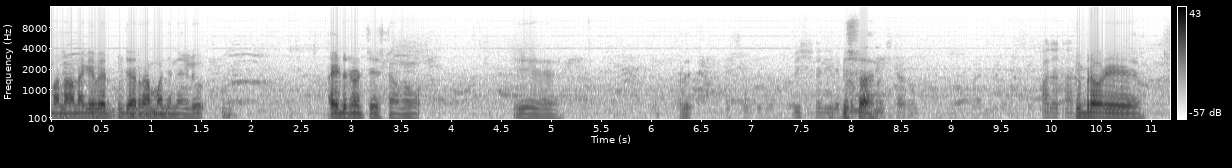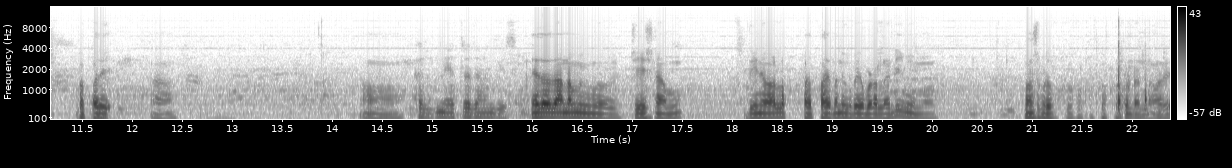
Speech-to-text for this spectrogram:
మా నాన్నగారి పేరు పూజారి రామాంజనేయులు. ఐ డొనేట్ చేసినాము. ఈ అదే. విశ్వ ఫిబ్రవరి పది. నేత్రదానం చేసి. నేత్రదానం మేము చేసినాము. దీనివల్ల పది మందికి ఉపయోగపడాలని మేము మనసు కోరుకుంటున్నాం అది.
